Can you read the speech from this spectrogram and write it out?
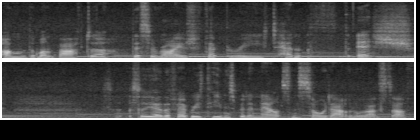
um, the month after. This arrived February 10th-ish. So, so, yeah, the February theme's been announced and sold out and all that stuff.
